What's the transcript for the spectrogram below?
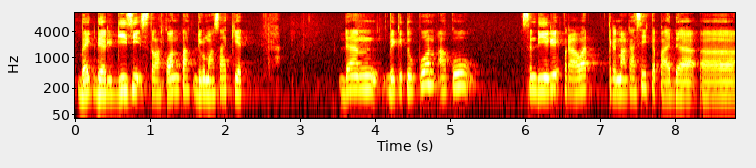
baik dari gizi setelah kontak di rumah sakit. Dan begitu pun aku sendiri perawat terima kasih kepada uh,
